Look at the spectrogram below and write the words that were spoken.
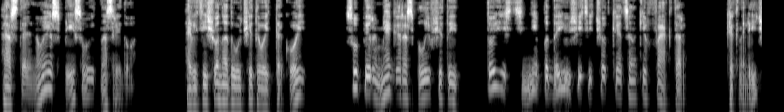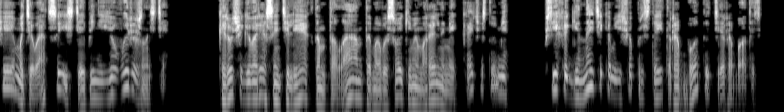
а остальное списывают на среду. А ведь еще надо учитывать такой супер-мега расплывчатый то есть не поддающийся четкой оценке фактор, как наличие мотивации и степень ее выраженности. Короче говоря, с интеллектом, талантом и высокими моральными качествами психогенетикам еще предстоит работать и работать.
